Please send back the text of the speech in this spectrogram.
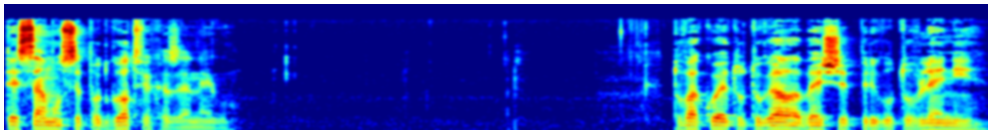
Те само се подготвяха за него. Това, което тогава беше приготовление,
